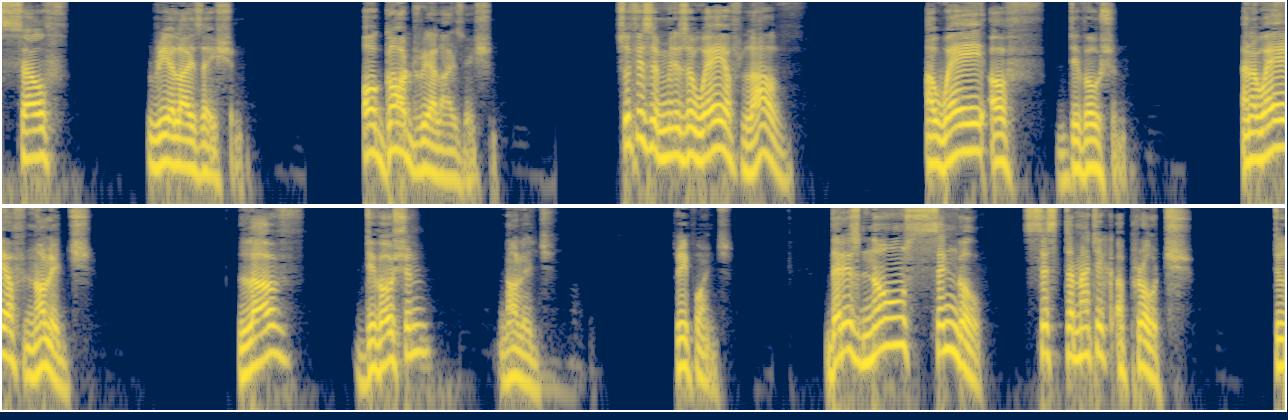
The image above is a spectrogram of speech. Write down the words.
self-realization or God-realization. Sufism is a way of love, a way of devotion, and a way of knowledge. Love, devotion, knowledge. 3 points. There is no single systematic approach to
